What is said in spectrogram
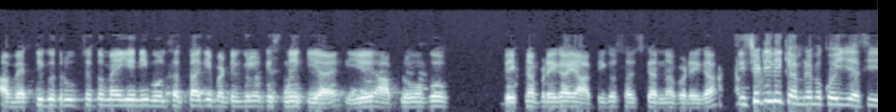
अब व्यक्तिगत रूप से तो मैं ये नहीं बोल सकता कि पर्टिकुलर किसने किया है ये आप लोगों को देखना पड़ेगा या आप ही को सर्च करना पड़ेगा। सीसीटीवी कैमरे में कोई ऐसी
